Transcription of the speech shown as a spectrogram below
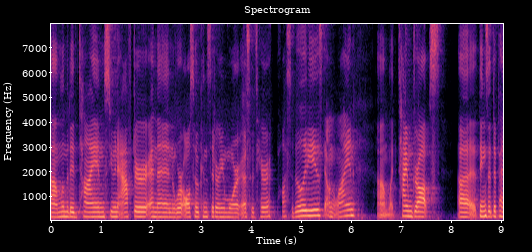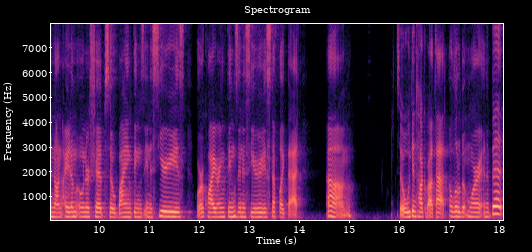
um, limited time soon after, and then we're also considering more esoteric possibilities down the line, um, like time drops, uh, things that depend on item ownership, so buying things in a series or acquiring things in a series, stuff like that. Um, so we can talk about that a little bit more in a bit.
